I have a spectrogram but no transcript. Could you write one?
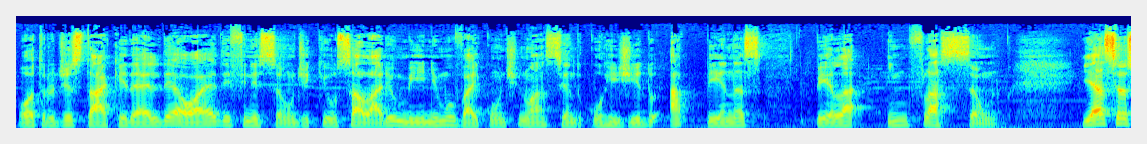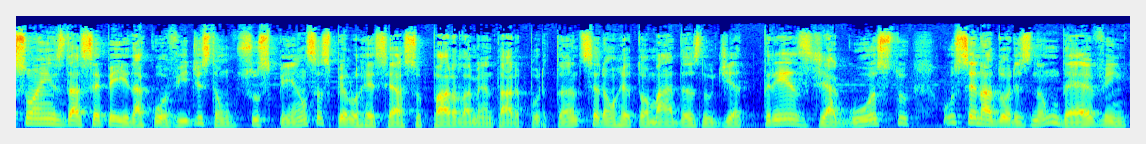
Outro destaque da LDO é a definição de que o salário mínimo vai continuar sendo corrigido apenas pela inflação. E as sessões da CPI da Covid estão suspensas pelo recesso parlamentar, portanto, serão retomadas no dia 3 de agosto. Os senadores não devem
